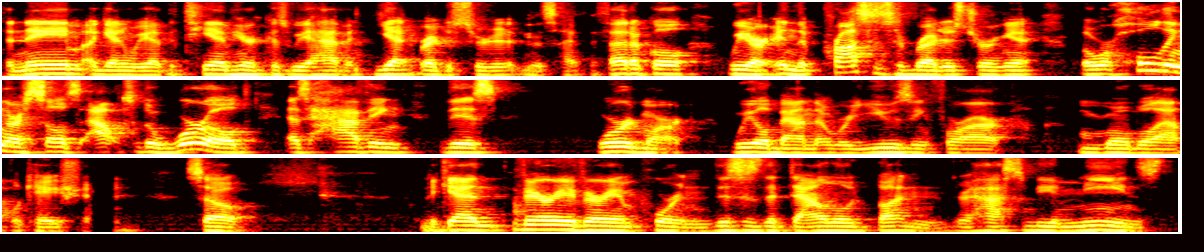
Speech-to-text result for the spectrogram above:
the name. Again, we have the TM here because we haven't yet registered it in this hypothetical. We are in the process of registering it, but we're holding ourselves out to the world as having this word mark wheelbound that we're using for our mobile application. So again, very, very important. This is the download button. There has to be a means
